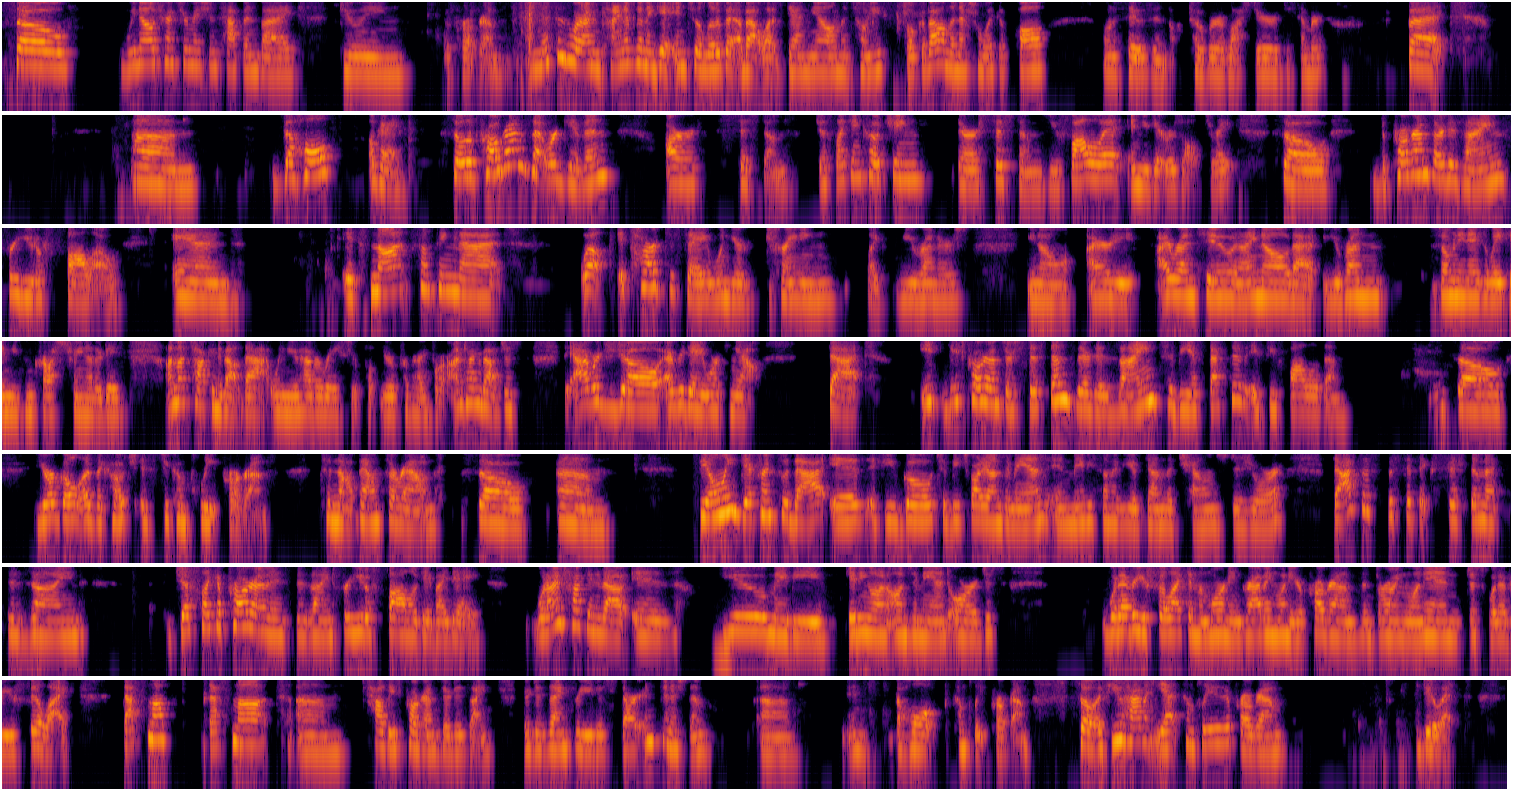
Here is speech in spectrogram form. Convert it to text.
so we know transformations happen by doing the programs. And this is where I'm kind of going to get into a little bit about what Danielle and Natoni spoke about on the National Wake Up Call. I want to say it was in October of last year or December. But um, the whole, okay, so the programs that were given are systems. Just like in coaching, there are systems. You follow it and you get results, right? So the programs are designed for you to follow. And it's not something that well, it's hard to say when you're training like you runners. You know, I already I run too, and I know that you run so many days a week and you can cross train other days. I'm not talking about that when you have a race you're you're preparing for. I'm talking about just the average Joe every day working out. That these programs are systems. They're designed to be effective if you follow them. And so your goal as a coach is to complete programs, to not bounce around. So um, the only difference with that is if you go to Beachbody on Demand, and maybe some of you have done the Challenge du Jour, that's a specific system that's designed just like a program is designed for you to follow day by day. What I'm talking about is you maybe getting on on demand or just whatever you feel like in the morning, grabbing one of your programs and throwing one in, just whatever you feel like. That's not that's not um, how these programs are designed. They're designed for you to start and finish them uh, in the whole complete program. So if you haven't yet completed a program, do it.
